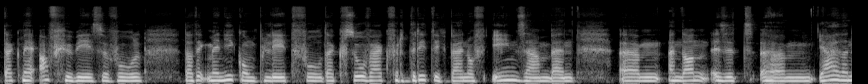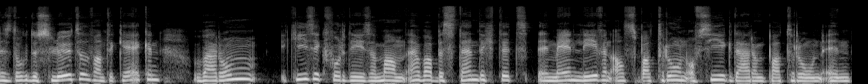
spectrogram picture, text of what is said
Dat ik mij afgewezen voel? Dat ik mij niet compleet voel? Dat ik zo vaak verdrietig ben of eenzaam ben? Um, en dan is het, um, ja, dan is het ook de sleutel van te kijken waarom kies ik voor deze man? Hè? Wat bestendigt dit in mijn leven als patroon? Of zie ik daar een patroon in?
